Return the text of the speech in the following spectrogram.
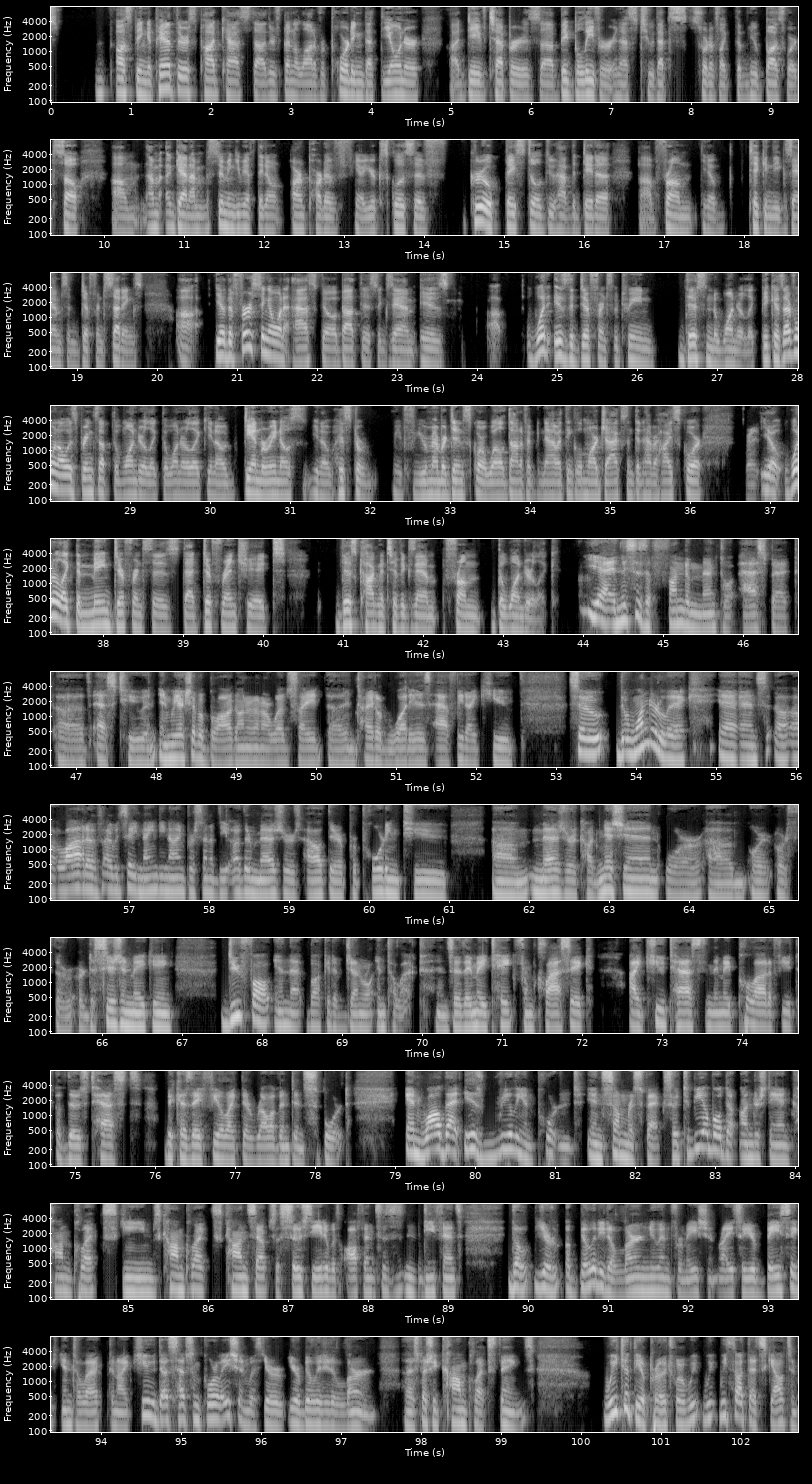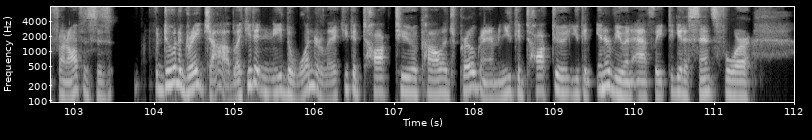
us being a Panthers podcast, uh, there's been a lot of reporting that the owner, uh, Dave Tepper, is a big believer in S2. That's sort of like the new buzzword. So, um, I'm again, I'm assuming even if they don't aren't part of you know your exclusive group, they still do have the data uh, from you know taking the exams in different settings. Uh, you know, the first thing I want to ask though about this exam is, uh, what is the difference between this and the Wonderlic because everyone always brings up the Wonderlic, the Wonderlic, you know, Dan Marino's, you know, history. If you remember, didn't score well. Donovan now, I think Lamar Jackson didn't have a high score. Right. You know, what are like the main differences that differentiate this cognitive exam from the Wonderlic? Yeah, and this is a fundamental aspect of S2. And, and we actually have a blog on it on our website uh, entitled What is Athlete IQ? So the Wonderlic and a, a lot of, I would say 99% of the other measures out there purporting to um, measure cognition or, um, or, or, or decision making do fall in that bucket of general intellect. And so they may take from classic IQ tests and they may pull out a few of those tests because they feel like they're relevant in sport. And while that is really important in some respects, so to be able to understand complex schemes, complex concepts associated with offenses and defense, the your ability to learn new information, right? So your basic intellect and IQ does have some correlation with your your ability to learn, especially complex things. We took the approach where we, we we thought that scouts and front offices were doing a great job. Like you didn't need the Wonderlic. You could talk to a college program and you could talk to, you can interview an athlete to get a sense for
